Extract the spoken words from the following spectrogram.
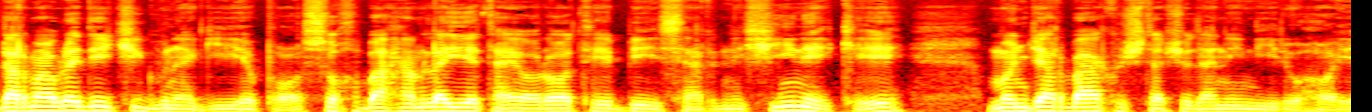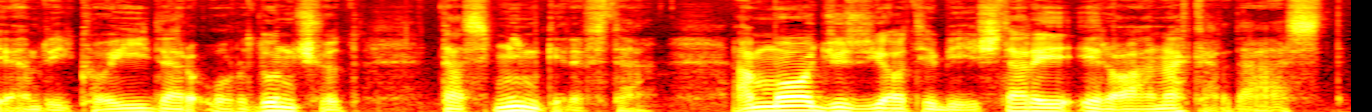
در مورد چگونگی پاسخ به حمله تیارات بی سرنشینه که منجر به کشته شدن نیروهای امریکایی در اردن شد تصمیم گرفته اما جزیات بیشتر ارائه نکرده است.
